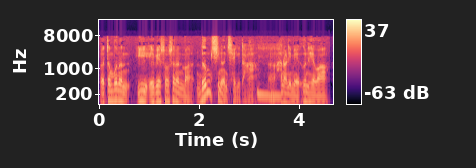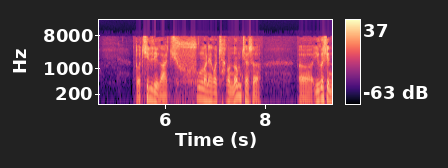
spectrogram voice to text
어떤 분은 이 에베소서는 막 넘치는 책이다. 음. 어, 하나님의 은혜와 또 진리가 충만하고 차고 넘쳐서 어, 이것이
